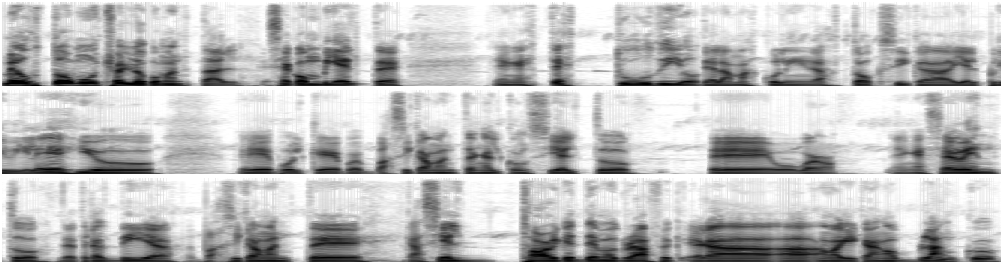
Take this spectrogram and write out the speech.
me gustó mucho el documental. Se convierte en este estudio de la masculinidad tóxica y el privilegio, eh, porque pues básicamente en el concierto, eh, bueno, en ese evento de tres días, pues, básicamente casi el target demographic era a americanos blancos,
